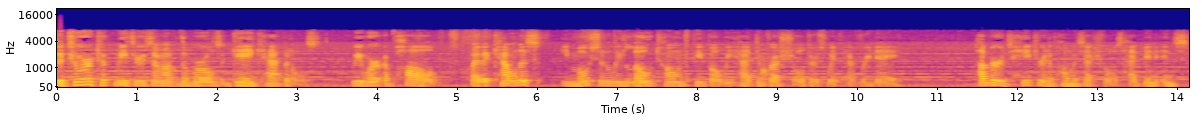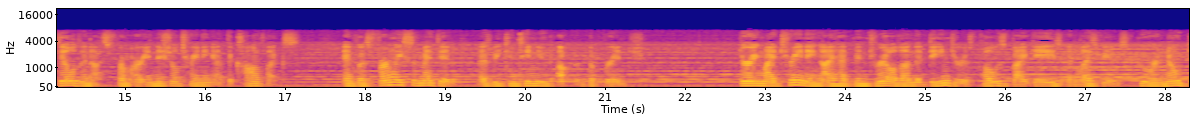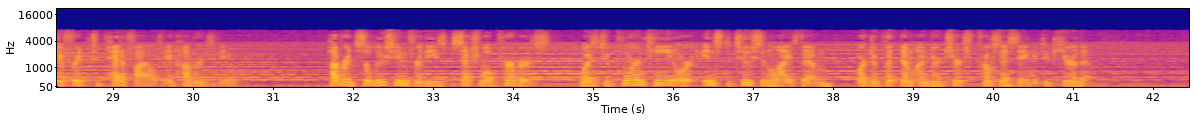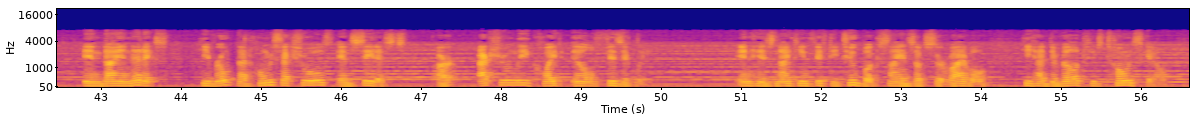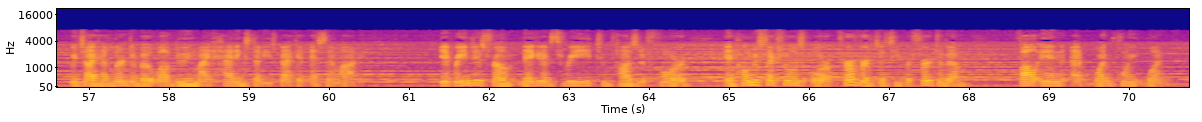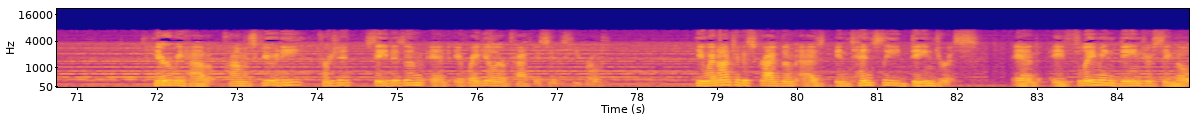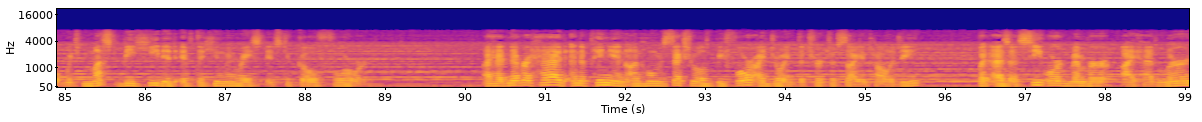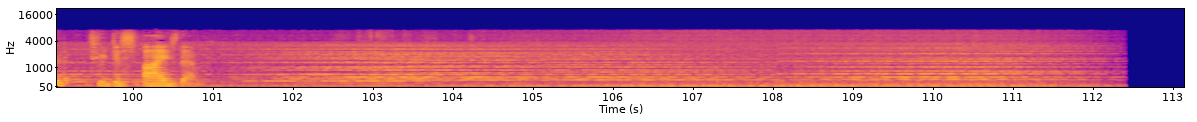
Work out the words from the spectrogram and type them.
The tour took me through some of the world's gay capitals. We were appalled by the countless emotionally low-toned people we had to brush shoulders with every day. Hubbard's hatred of homosexuals had been instilled in us from our initial training at the complex, and was firmly cemented as we continued up the bridge. During my training, I had been drilled on the dangers posed by gays and lesbians, who were no different to pedophiles in Hubbard's view. Hubbard's solution for these sexual perverts was to quarantine or institutionalize them, or to put them under church processing to cure them. In Dianetics, he wrote that homosexuals and sadists are actually quite ill physically. In his 1952 book, Science of Survival, he had developed his tone scale, which I had learned about while doing my hatting studies back at SMI. It ranges from negative 3 to positive 4, and homosexuals, or perverts as he referred to them, fall in at 1.1. Here we have promiscuity, perversion, sadism, and irregular practices, he wrote. He went on to describe them as intensely dangerous and a flaming danger signal which must be heeded if the human race is to go forward. I had never had an opinion on homosexuals before I joined the Church of Scientology, but as a Sea Org member I had learned to despise them.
